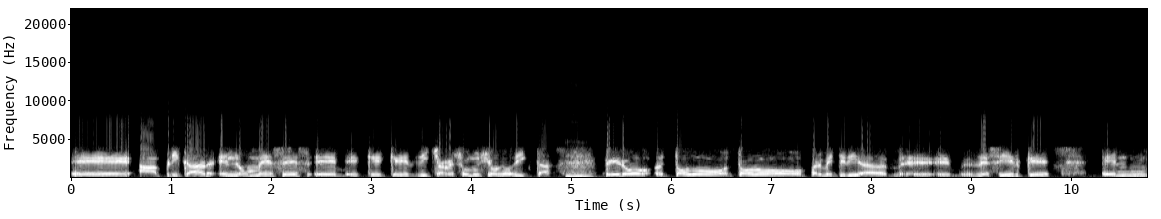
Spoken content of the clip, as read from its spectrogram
eh, a aplicar en los meses eh, que, que, dicha resolución lo dicta. Pero todo, todo permitiría decir que en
